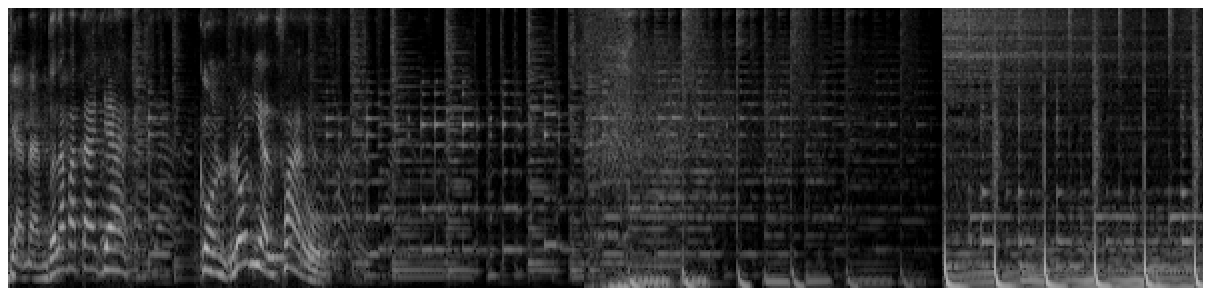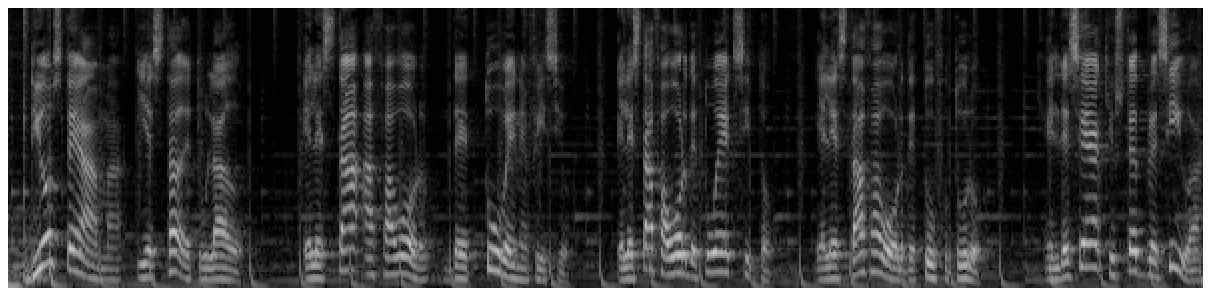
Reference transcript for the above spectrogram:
Ganando la batalla con Ronnie Alfaro. Dios te ama y está de tu lado. Él está a favor de tu beneficio. Él está a favor de tu éxito. Él está a favor de tu futuro. Él desea que usted reciba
